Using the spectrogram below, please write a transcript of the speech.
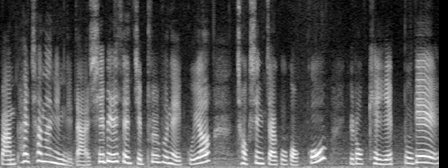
18,000원입니다. 11cm 풀분에 있고요. 적심 자국 없고 이렇게 예쁘게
